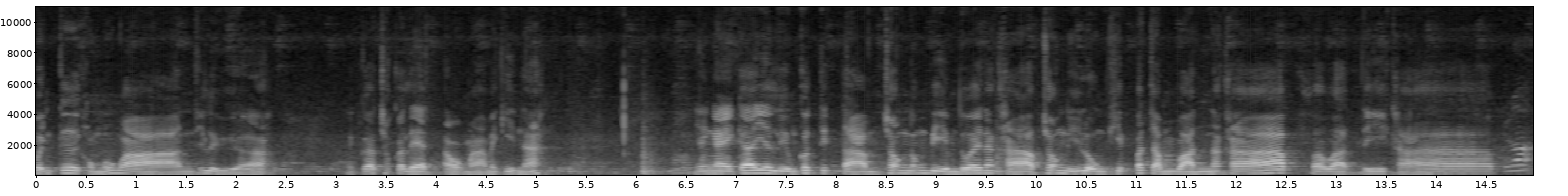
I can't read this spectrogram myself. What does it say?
วันเกิดของเมื่อวานที่เหลือ แล้วก็ช็อกโกแลตเอาออกมาไม่กินนะ ยังไงก็อย่าลืมกดติดตามช่องน้องบีมด้วยนะครับ ช่องนี้ลงคลิปประจำวันนะครับ สวัสดีครับ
